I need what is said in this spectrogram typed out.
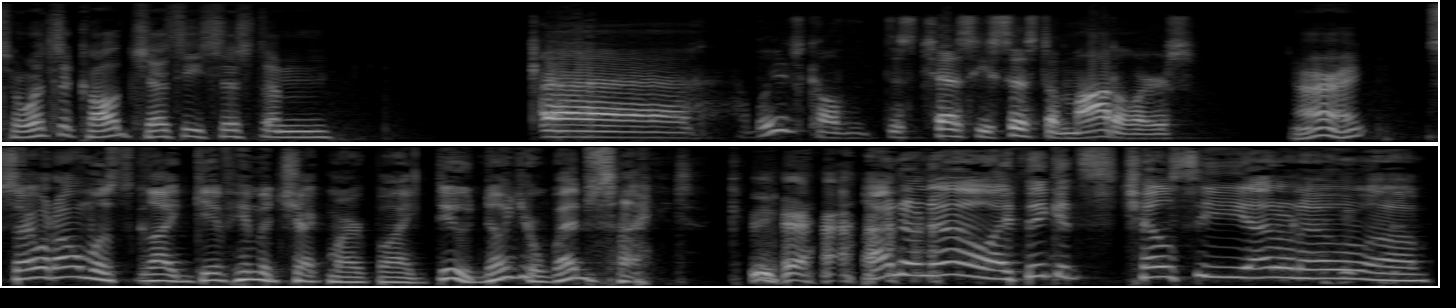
So what's it called? Chessie system. Uh, I believe it's called this Chessie System Modelers. All right. So I would almost like give him a check mark, like, dude, know your website. Yeah. I don't know. I think it's Chelsea. I don't know. Um,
